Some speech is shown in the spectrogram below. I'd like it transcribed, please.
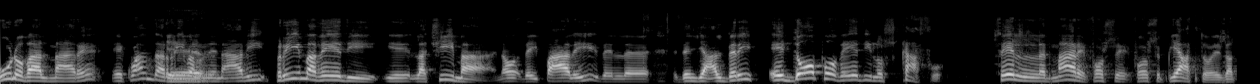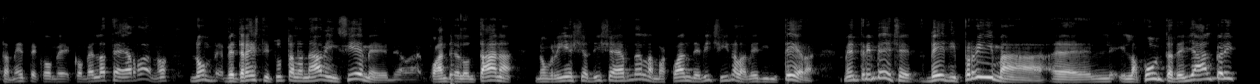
Uno va al mare e quando arrivano eh. le navi, prima vedi eh, la cima no, dei pali, del, degli alberi e dopo vedi lo scafo. Se il mare fosse, fosse piatto esattamente come, come la Terra, no? non vedresti tutta la nave insieme. Quando è lontana non riesci a discernerla, ma quando è vicina la vedi intera. Mentre invece vedi prima eh, la punta degli alberi,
